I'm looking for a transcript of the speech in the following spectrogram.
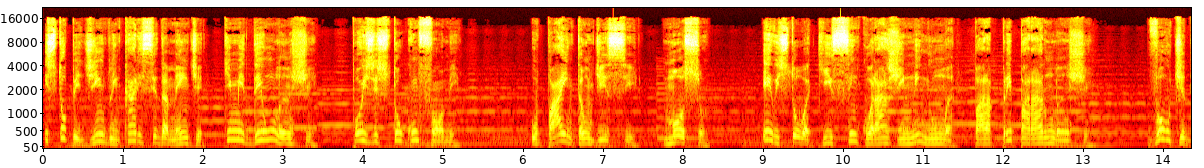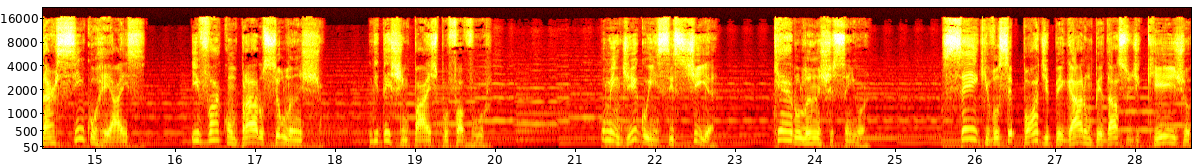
Estou pedindo encarecidamente que me dê um lanche, pois estou com fome. O pai então disse: Moço, eu estou aqui sem coragem nenhuma para preparar um lanche. Vou te dar cinco reais e vá comprar o seu lanche. Me deixe em paz, por favor. O mendigo insistia: Quero lanche, senhor. Sei que você pode pegar um pedaço de queijo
